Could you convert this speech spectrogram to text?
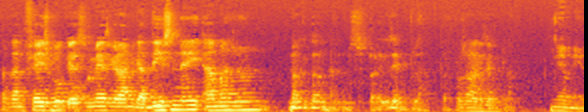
Per tant, Facebook és més gran que Disney, Amazon, McDonald's, per exemple, per posar un exemple. déu nhi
